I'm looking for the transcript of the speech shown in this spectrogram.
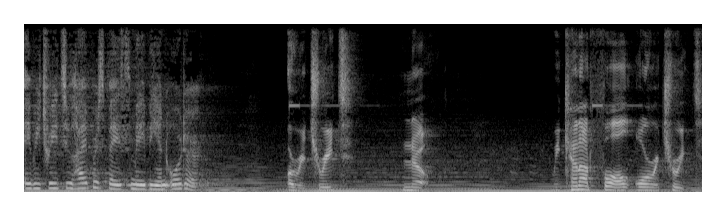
A retreat to hyperspace may be in order. A retreat? No. We cannot fall or retreat.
